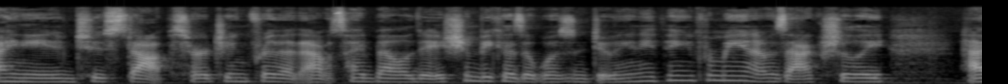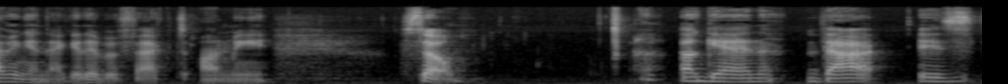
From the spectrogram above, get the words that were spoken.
I needed to stop searching for that outside validation because it wasn't doing anything for me and it was actually having a negative effect on me. So, again, that is,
